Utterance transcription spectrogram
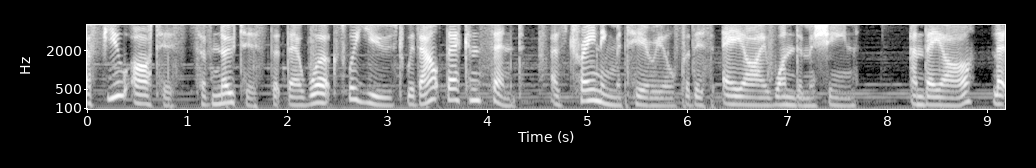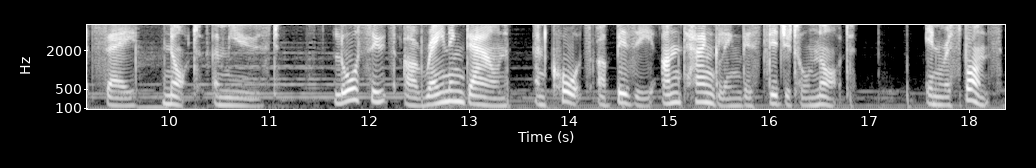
A few artists have noticed that their works were used without their consent as training material for this AI wonder machine and they are, let's say, not amused. Lawsuits are raining down, and courts are busy untangling this digital knot. In response,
